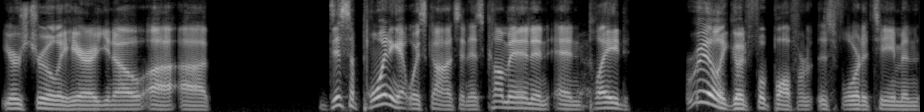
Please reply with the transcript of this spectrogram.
yours truly here, you know, uh, uh, disappointing at Wisconsin, has come in and and yeah. played really good football for this Florida team, and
